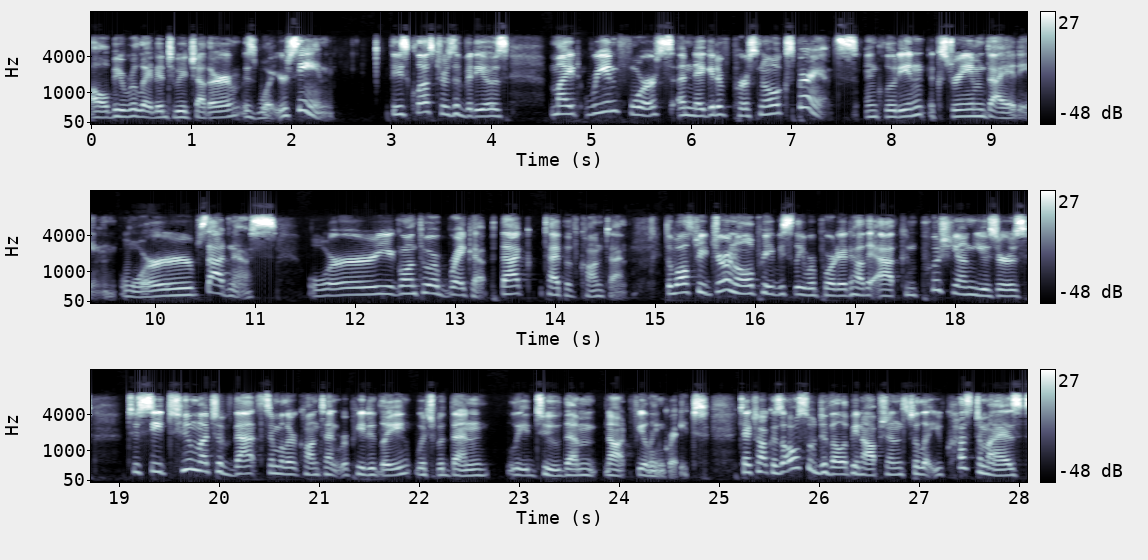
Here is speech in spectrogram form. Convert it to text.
all be related to each other is what you're seeing. These clusters of videos might reinforce a negative personal experience, including extreme dieting or sadness, or you're going through a breakup, that type of content. The Wall Street Journal previously reported how the app can push young users to see too much of that similar content repeatedly, which would then lead to them not feeling great. TikTok is also developing options to let you customize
